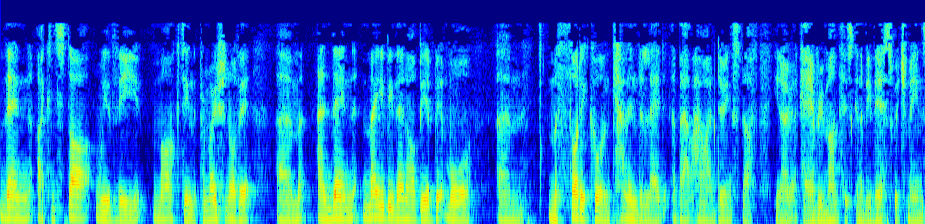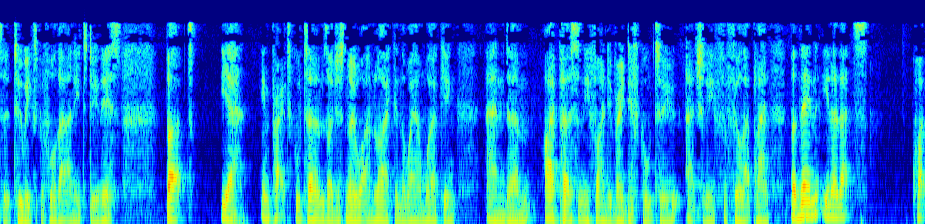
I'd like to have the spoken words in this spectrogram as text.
then I can start with the marketing, the promotion of it, um, and then maybe then I'll be a bit more um, methodical and calendar led about how I'm doing stuff. You know, okay, every month it's going to be this, which means that two weeks before that I need to do this. But yeah, in practical terms, I just know what I'm like and the way I'm working. And um, I personally find it very difficult to actually fulfill that plan. But then, you know, that's quite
